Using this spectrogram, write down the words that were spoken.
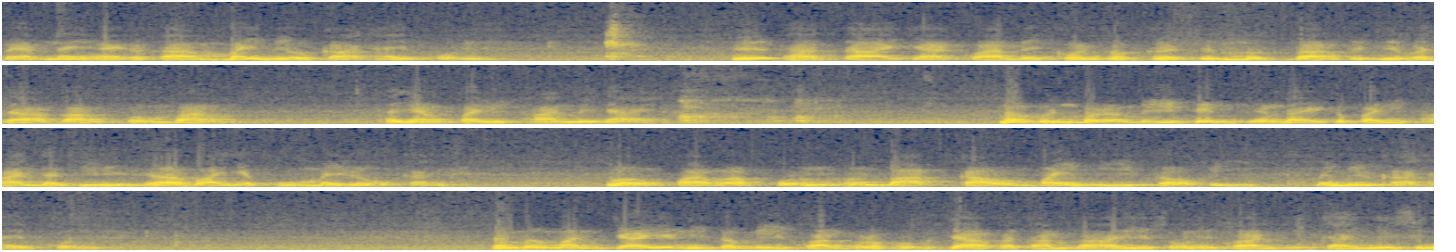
แบบไหนยังไงก็ตาม ไม่มีโอกาสให้ผล คือถ้าตายจากความเป็นคนก็เกิดเป็นมนุษย์บ้างเป็นเทวดาบ้างพรหมบ้าง ถ้ายังไปนิพพานไม่ได้ เมื่อบุญบารมีเต็มเพียงใดก็ปนิพานทันทีแล้วบายภูมิไม่ลงกันรวมความว่าผลของบาปเก่าไม่มีต่อไปอีก ไม่มีโอกาสให้ผลแล้วเมื่อมั่นใจอย่างนี้ก็มีความเคารพพระพุทธเจ้าประทำพระอริยสงฆ์ในความใจมีสิน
